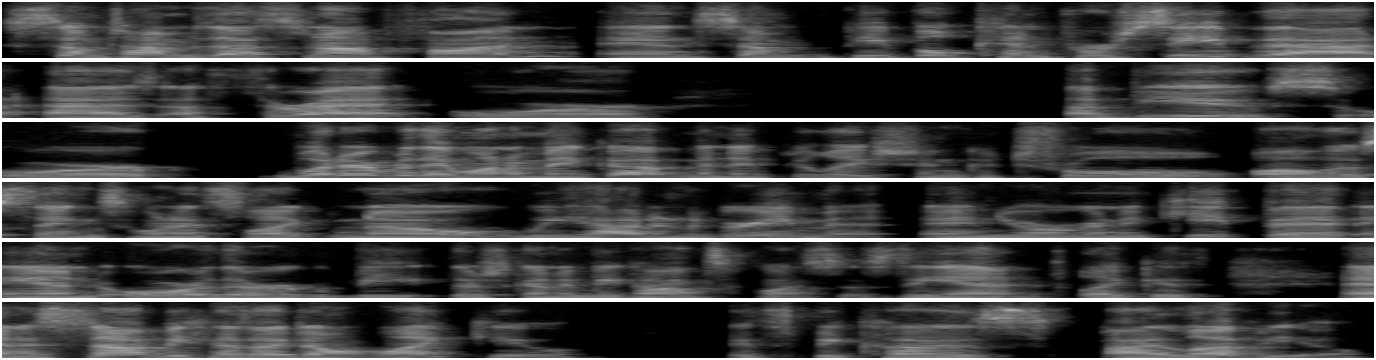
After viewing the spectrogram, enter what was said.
Sometimes that's not fun, and some people can perceive that as a threat or abuse or whatever they want to make up manipulation control all those things when it's like no we had an agreement and you're going to keep it and or there be there's going to be consequences the end like it and it's not because i don't like you it's because i love you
